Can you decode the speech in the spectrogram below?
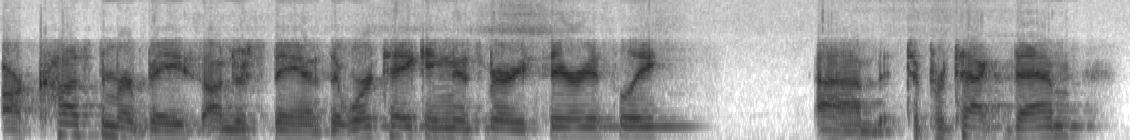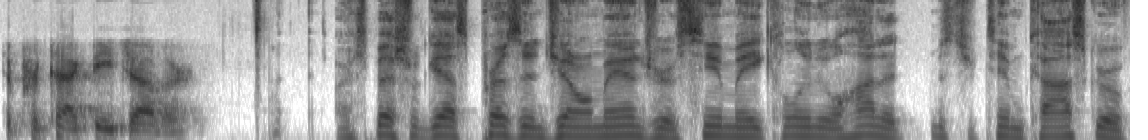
our customer base understands that we're taking this very seriously um, to protect them, to protect each other. Our special guest, President General Manager of CMA Colonial Honda, Mr. Tim Cosgrove.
